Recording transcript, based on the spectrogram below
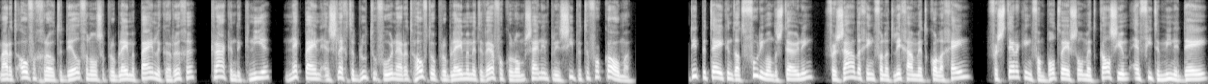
maar het overgrote deel van onze problemen pijnlijke ruggen, krakende knieën, nekpijn en slechte bloedtoevoer naar het hoofd door problemen met de wervelkolom zijn in principe te voorkomen. Dit betekent dat voedingondersteuning, verzadiging van het lichaam met collageen, versterking van botweefsel met calcium en vitamine D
